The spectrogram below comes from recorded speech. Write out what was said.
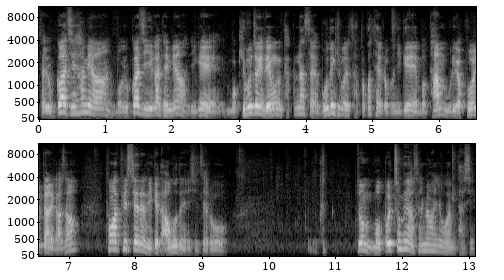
자, 요까지 하면 뭐 요까지 이해가 되면 이게 뭐 기본적인 내용은 다 끝났어요. 모든 기본이 다 똑같아요, 여러분. 이게 뭐 다음 우리가 9월 달 가서 통합 필수에는 이게 나오거든요, 실제로. 그, 좀뭐 뻘쭘해요. 설명하려고 하면 다시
